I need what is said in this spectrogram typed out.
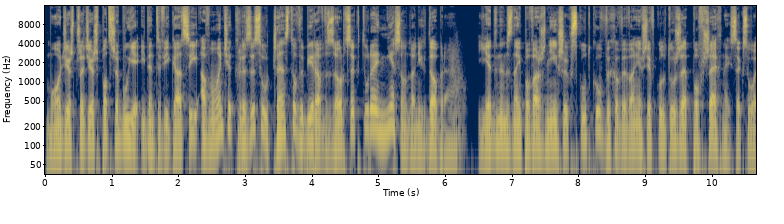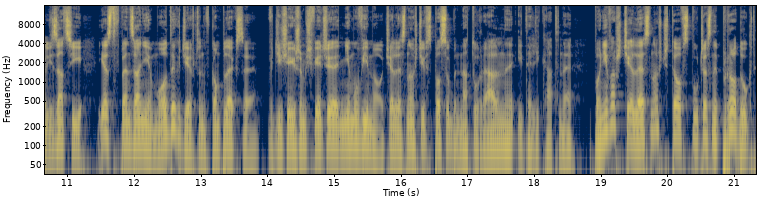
Młodzież przecież potrzebuje identyfikacji, a w momencie kryzysu często wybiera wzorce, które nie są dla nich dobre. Jednym z najpoważniejszych skutków wychowywania się w kulturze powszechnej seksualizacji jest wpędzanie młodych dziewczyn w kompleksy. W dzisiejszym świecie nie mówimy o cielesności w sposób naturalny i delikatny, ponieważ cielesność to współczesny produkt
